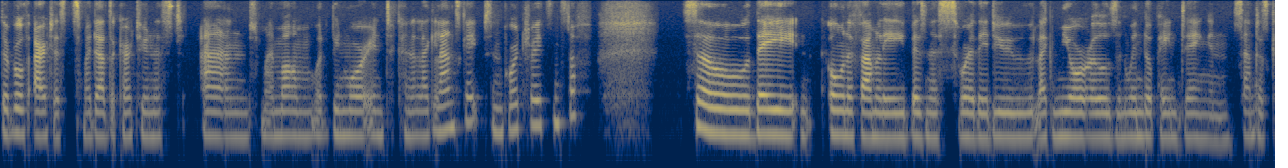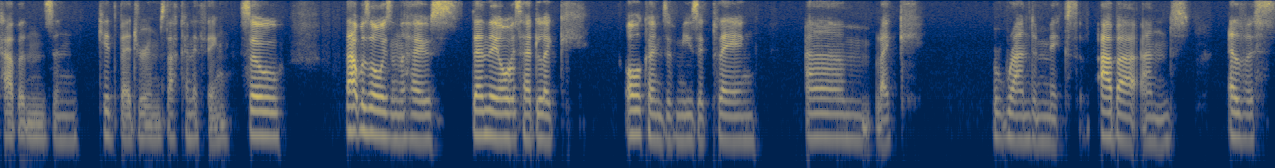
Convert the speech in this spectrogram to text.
they're both artists. My dad's a cartoonist, and my mom would be more into kind of like landscapes and portraits and stuff. So they own a family business where they do like murals and window painting and Santa's cabins and kids' bedrooms, that kind of thing. So that was always in the house. Then they always had like all kinds of music playing, um, like a random mix of ABBA and Elvis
